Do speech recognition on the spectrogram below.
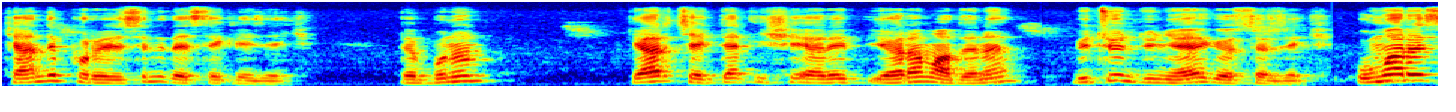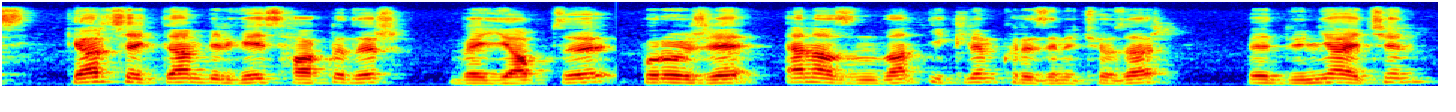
kendi projesini destekleyecek. Ve bunun gerçekten işe yarayıp yaramadığını bütün dünyaya gösterecek. Umarız gerçekten Bill Gates haklıdır ve yaptığı proje en azından iklim krizini çözer ve dünya için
